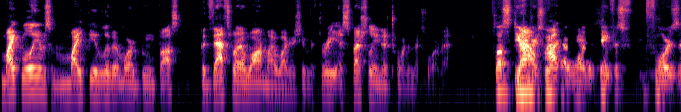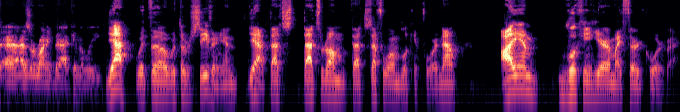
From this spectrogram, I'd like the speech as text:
Mike Williams might be a little bit more boom bust, but that's what I want my wide receiver three, especially in a tournament format. Plus D'Andre Now, Swift I- had one of the safest floors as a running back in the league. Yeah, with the with the receiving, and yeah, that's that's what I'm that's definitely what I'm looking for. Now, I am looking here at my third quarterback.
